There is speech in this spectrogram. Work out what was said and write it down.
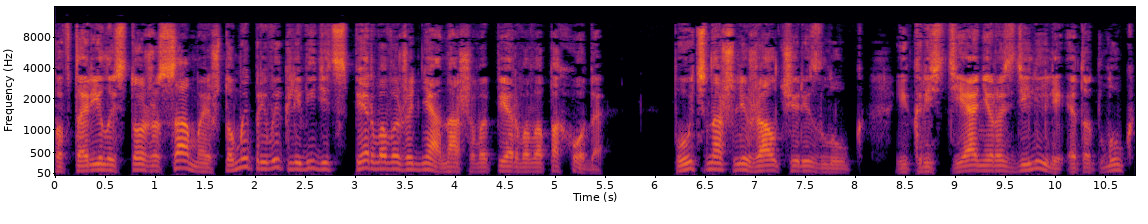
Повторилось то же самое, что мы привыкли видеть с первого же дня нашего первого похода. Путь наш лежал через луг, и крестьяне разделили этот луг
